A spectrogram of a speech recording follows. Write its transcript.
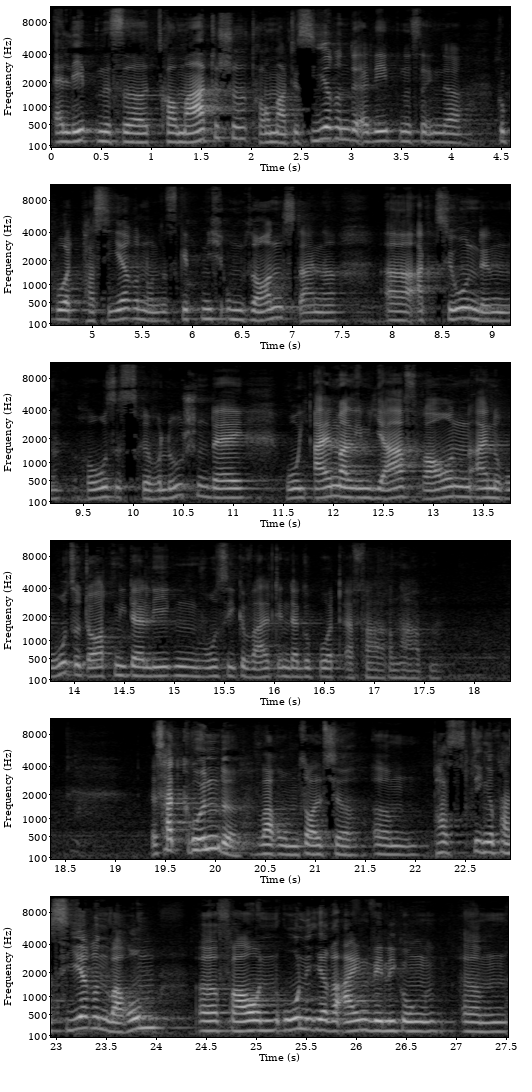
Erlebnisse, traumatische, traumatisierende Erlebnisse in der Geburt passieren. Und es gibt nicht umsonst eine äh, Aktion, den Roses Revolution Day, wo einmal im Jahr Frauen eine Rose dort niederlegen, wo sie Gewalt in der Geburt erfahren haben. Es hat Gründe, warum solche ähm, Dinge passieren, warum äh, Frauen ohne ihre Einwilligung ähm,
